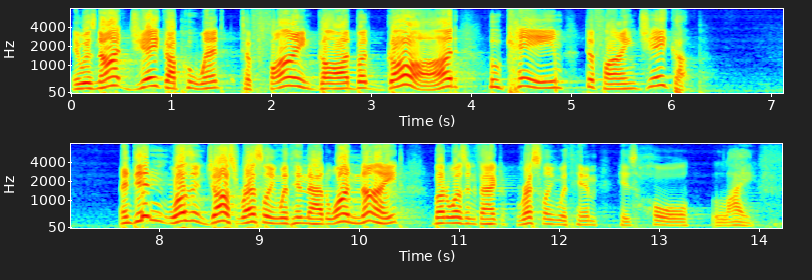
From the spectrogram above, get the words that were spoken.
It was not Jacob who went to find God, but God who came to find Jacob. And didn't wasn't just wrestling with him that one night, but was in fact wrestling with him his whole life.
